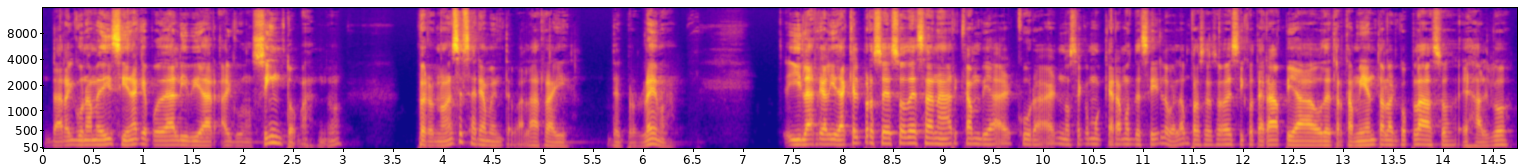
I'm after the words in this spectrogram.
dar alguna medicina que pueda aliviar algunos síntomas, ¿no? pero no necesariamente va a la raíz del problema. Y la realidad es que el proceso de sanar, cambiar, curar, no sé cómo queramos decirlo, ¿verdad? Un proceso de psicoterapia o de tratamiento a largo plazo es algo,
